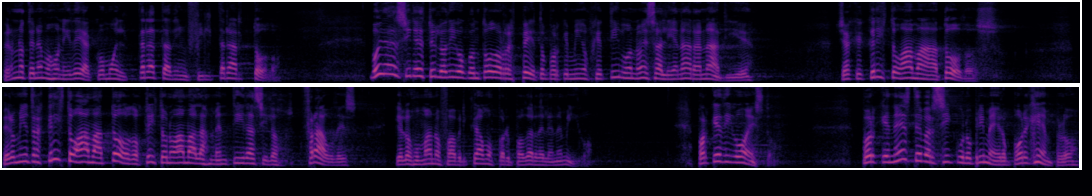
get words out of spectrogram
Pero no tenemos una idea cómo él trata de infiltrar todo. Voy a decir esto y lo digo con todo respeto porque mi objetivo no es alienar a nadie, ya que Cristo ama a todos. Pero mientras Cristo ama a todos, Cristo no ama las mentiras y los fraudes que los humanos fabricamos por el poder del enemigo. ¿Por qué digo esto? Porque en este versículo primero, por ejemplo,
